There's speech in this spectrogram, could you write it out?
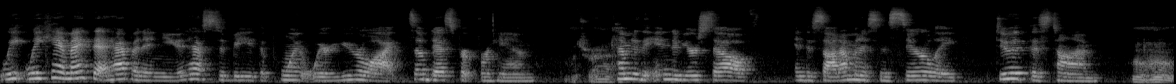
we we can't make that happen in you. It has to be at the point where you're like so desperate for Him. That's right. Come to the end of yourself and decide, "I'm going to sincerely do it this time," Mm-hmm.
